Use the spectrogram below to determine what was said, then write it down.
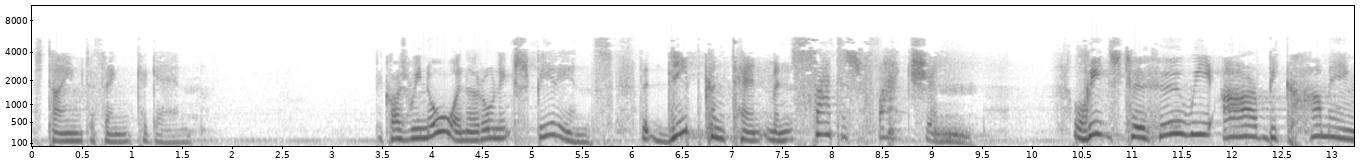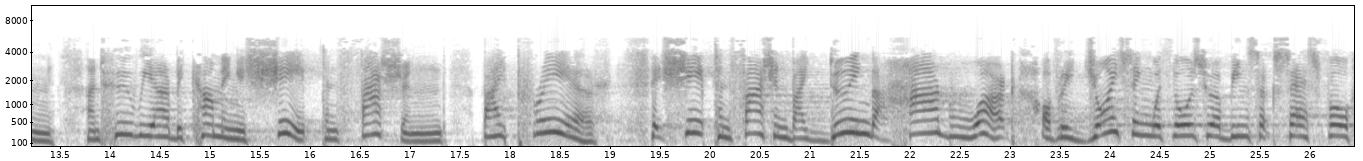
it's time to think again. Because we know in our own experience that deep contentment, satisfaction, leads to who we are becoming. And who we are becoming is shaped and fashioned by prayer. It's shaped and fashioned by doing the hard work of rejoicing with those who have been successful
